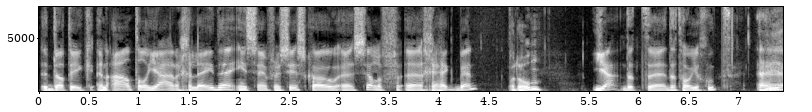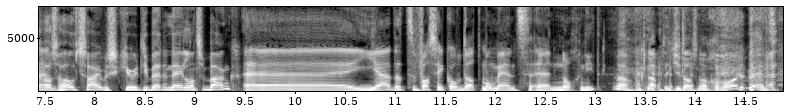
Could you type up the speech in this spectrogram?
dat ik een aantal jaren geleden in San Francisco eh, zelf eh, gehackt ben. Pardon? Ja, dat, eh, dat hoor je goed. En jij was hoofd cybersecurity bij de Nederlandse Bank? ja, dat was ik op dat moment nog niet. Oh, knap dat je dat nog geworden bent.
